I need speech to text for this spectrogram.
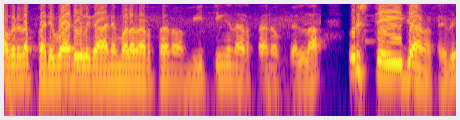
അവരുടെ പരിപാടികൾ ഗാനമേള നടത്താനോ മീറ്റിംഗ് നടത്താനോ ഒക്കെ ഉള്ള ഒരു സ്റ്റേജ് ആണ് കേട്ടോ ഇത്.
